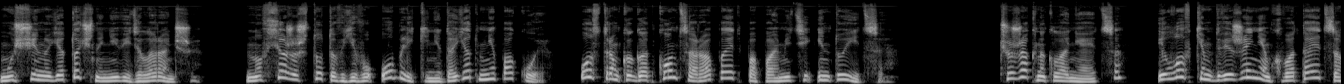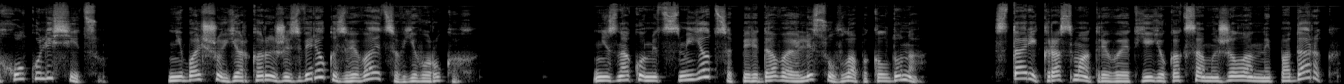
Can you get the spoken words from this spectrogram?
Мужчину я точно не видела раньше, но все же что-то в его облике не дает мне покоя. Острым коготком царапает по памяти интуиция. Чужак наклоняется и ловким движением хватает за холку лисицу. Небольшой ярко-рыжий зверек извивается в его руках. Незнакомец смеется, передавая лису в лапы колдуна. Старик рассматривает ее как самый желанный подарок,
